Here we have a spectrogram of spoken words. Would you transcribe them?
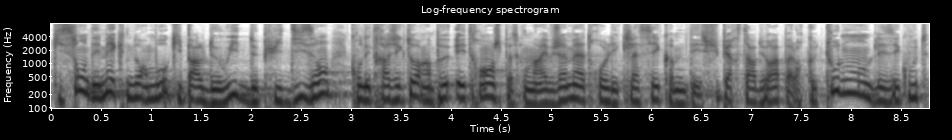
qui sont des mecs normaux qui parlent de weed depuis 10 ans qui ont des trajectoires un peu étranges parce qu'on n'arrive jamais à trop les classer comme des superstars du rap alors que tout le monde les écoute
